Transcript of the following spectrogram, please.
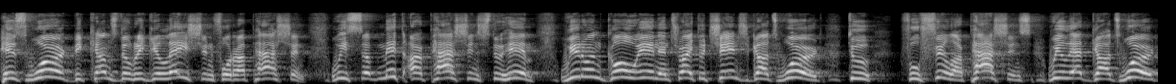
His word becomes the regulation for our passion. We submit our passions to Him. We don't go in and try to change God's word to fulfill our passions. We let God's word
